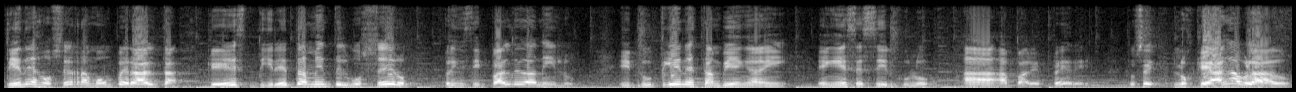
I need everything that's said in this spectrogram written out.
tienes a José Ramón Peralta, que es directamente el vocero principal de Danilo, y tú tienes también ahí, en ese círculo, a, a Párez Pérez. Entonces, los que han hablado,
